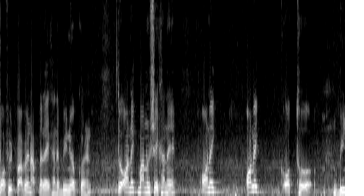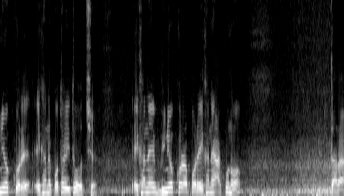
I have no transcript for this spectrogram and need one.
প্রফিট পাবেন, আপনারা এখানে বিনিয়োগ করেন। তো অনেক মানুষ এখানে অনেক অনেক অর্থ বিনিয়োগ করে এখানে প্রতারিত হচ্ছে। এখানে বিনিয়োগ করার পরে এখানে আর কোনো তারা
